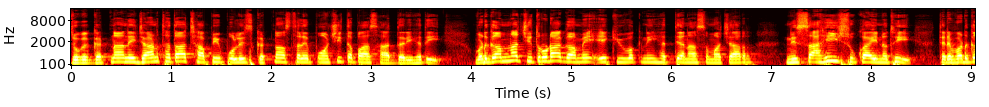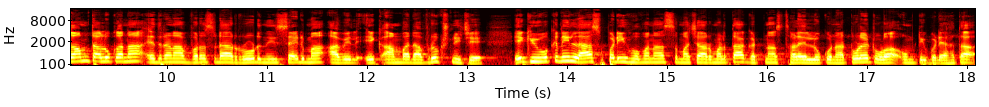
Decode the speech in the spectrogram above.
જોકે ઘટનાની જાણ થતાં છાપી પોલીસ ઘટના સ્થળે પહોંચી તપાસ હાથ ધરી હતી. વડગામના ચિત્રોડા ગામે એક યુવકની હત્યાના સમાચારની શાહી સુકાઈ નથી. ત્યારે વડગામ તાલુકાના એદરાણા વરસડા રોડની સાઈડમાં આવેલ એક આંબાના વૃક્ષ નીચે એક યુવકની લાશ પડી હોવાના સમાચાર મળતા ઘટના સ્થળે લોકોના ટોળે ટોળા ઉમટી પડ્યા હતા.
